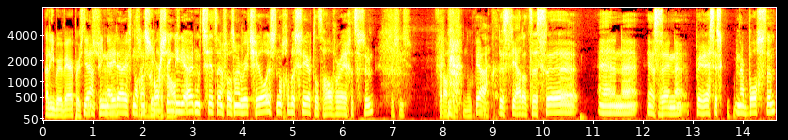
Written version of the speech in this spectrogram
kaliberwerpers ja, dus. Pineda heeft nog een schorsing die hij uit moet zitten. En volgens mij Rich Hill is nog geblesseerd tot halverwege het seizoen. Precies. Verrassend genoeg. Ja, dus ja, dat is... En ja, ze zijn... Perez is naar Boston.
